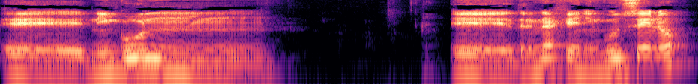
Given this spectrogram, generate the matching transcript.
eh, ningún drenaje de ningún seno,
